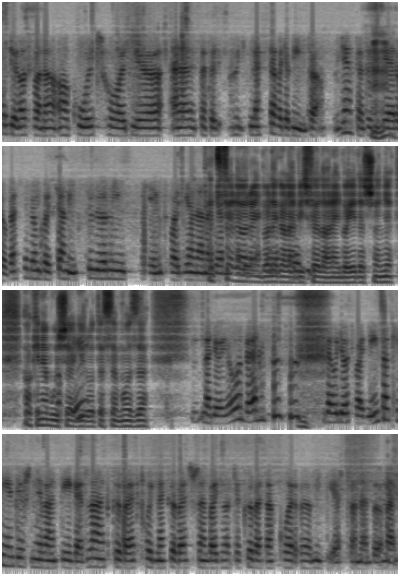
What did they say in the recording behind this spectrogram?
ugyanott van a, a kulcs, hogy, el, tehát, hogy, hogy te vagy a minta, ugye? Tehát uh-huh. ugye erről beszélünk, hogy te, mint szülő, mintként vagy jelen. Hát fele arányban, legalábbis fele arányban édesanyja, aki nem újságíró, okay. teszem hozzá. Nagyon jó, de, de hogy ott vagy mintaként, és nyilván téged lát, követ, hogy ne kövessen, vagy ha követ, akkor mit értsen ebből meg.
